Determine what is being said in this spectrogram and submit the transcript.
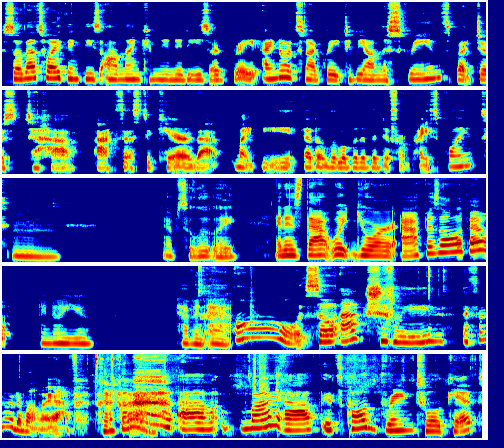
So that's why I think these online communities are great. I know it's not great to be on the screens, but just to have access to care that might be at a little bit of a different price point. Mm, absolutely. And is that what your app is all about? I know you have an app. Oh, so actually, I forgot about my app. um, my app, it's called Brain Toolkit,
